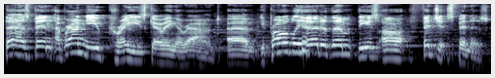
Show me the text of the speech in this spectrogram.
there has been a brand new craze going around. Um, you've probably heard of them. These are fidget spinners.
